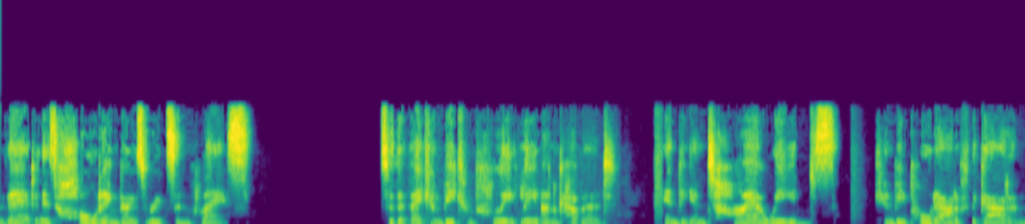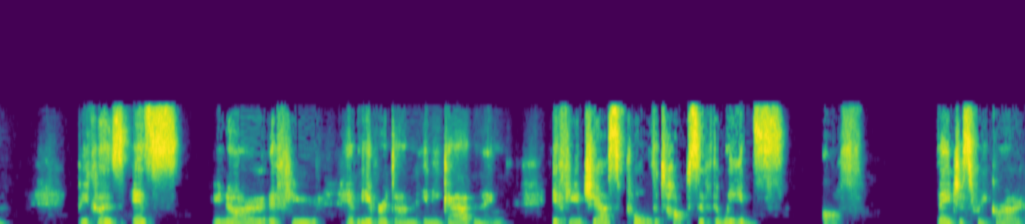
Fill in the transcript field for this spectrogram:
that is holding those roots in place so that they can be completely uncovered and the entire weeds can be pulled out of the garden because as you know, if you have ever done any gardening, if you just pull the tops of the weeds off, they just regrow.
